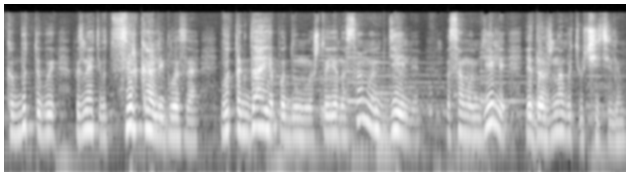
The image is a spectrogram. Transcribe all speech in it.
как будто бы, вы знаете, вот сверкали глаза. И вот тогда я подумала, что я на самом деле, на самом деле я должна быть учителем.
